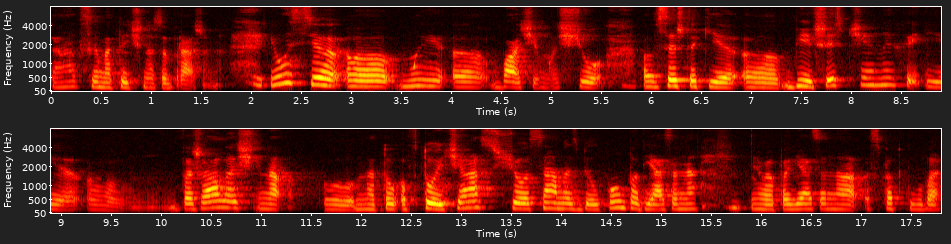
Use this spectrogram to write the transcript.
Так, схематично зображена. І ось е, ми е, бачимо, що е, все ж таки е, більшість вчених і е, вважала на, на то, в той час, що саме з білком пов'язана, е, пов'язана спадкова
